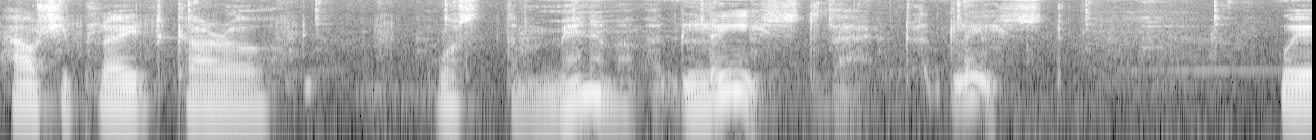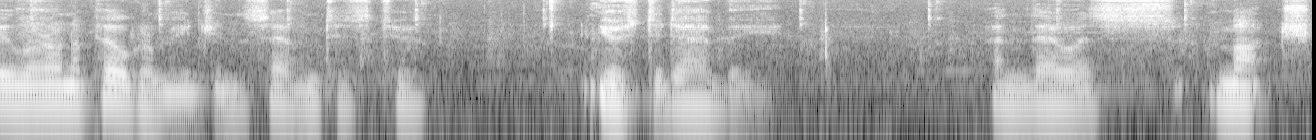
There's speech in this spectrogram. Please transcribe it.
how she played Caro was the minimum, at least that, at least. We were on a pilgrimage in the 70s to Newstead Abbey, and there was much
